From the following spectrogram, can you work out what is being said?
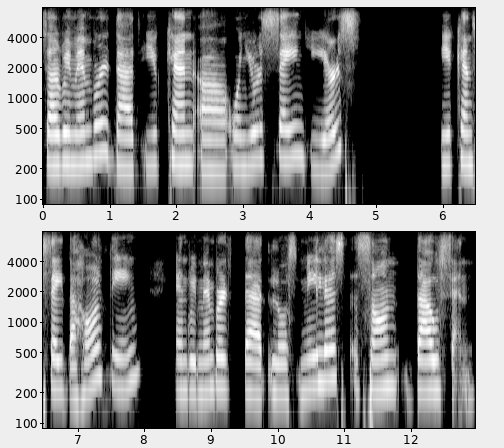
So remember that you can, uh, when you're saying years, you can say the whole thing and remember that los miles son thousand.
